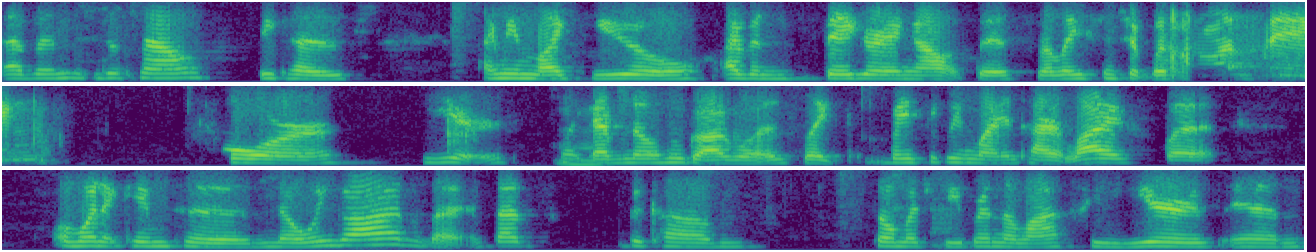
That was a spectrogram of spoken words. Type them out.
evan just now because i mean like you i've been figuring out this relationship with god thing for years like mm-hmm. i've known who god was like basically my entire life but when it came to knowing god that that's become so much deeper in the last few years. And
